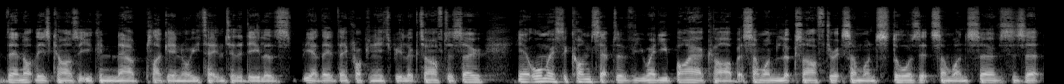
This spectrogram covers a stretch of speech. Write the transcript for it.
They're not these cars that you can now plug in or you take them to the dealers. Yeah, they they probably need to be looked after. So you know, almost the concept of when you buy a car, but someone looks after it, someone stores it, someone services it.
